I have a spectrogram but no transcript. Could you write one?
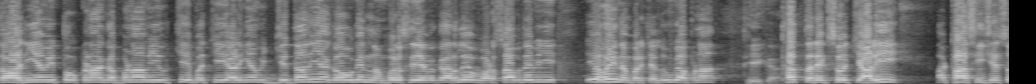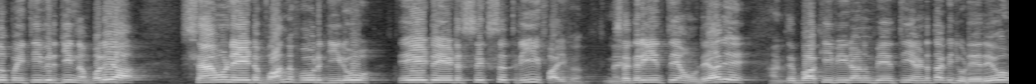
ਤਾਜ਼ੀਆਂ ਵੀ ਤੋਕਣਾ ਗੱਬਣਾ ਵੀ ਉੱਚੇ ਬੱਚੇ ਵਾਲੀਆਂ ਵੀ ਜਿੱਦਾਂ ਦੀਆਂ ਕਹੋਗੇ ਨੰਬਰ ਸੇਵ ਕਰ ਲਿਓ। WhatsApp ਤੇ ਵੀ ਇਹੋ ਹੀ ਨੰਬਰ ਚੱਲੂਗਾ ਆਪਣਾ। ਠੀਕ ਆ। 78140 88635 ਵੀਰ ਜੀ ਨੰਬਰ ਆ। 7814088635 ਸਕਰੀਨ ਤੇ ਆਉਣ ਡਿਆ ਜੇ। ਤੇ ਬਾਕੀ ਵੀਰਾਂ ਨੂੰ ਬੇਨਤੀ ਐਂਡ ਤੱਕ ਜੁੜੇ ਰਹੋ।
